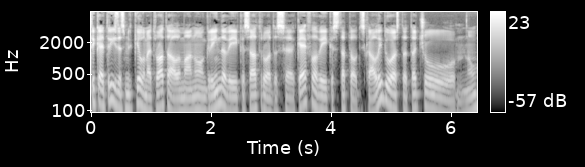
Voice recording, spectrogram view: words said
Tikai 30 km km attālumā no Grindavīkas atrodas Keflavīkas starptautiskā lidosta, taču nu,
